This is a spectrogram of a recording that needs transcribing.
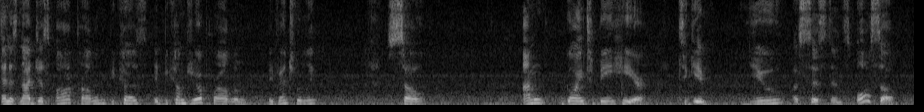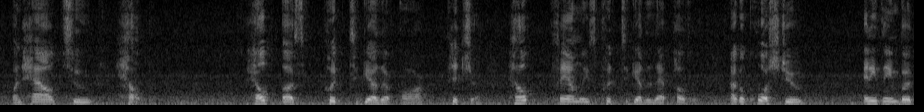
And it's not just our problem because it becomes your problem eventually. So I'm going to be here to give you assistance also on how to help. Help us put together our picture. Help families put together that puzzle. Not gonna cost you anything but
